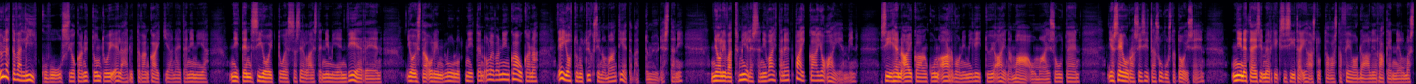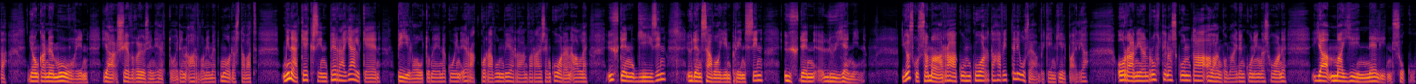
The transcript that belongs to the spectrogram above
Yllättävä liikkuvuus, joka nyt tuntui elähdyttävän kaikkia näitä nimiä, niiden sijoittuessa sellaisten nimien viereen, joista olin luullut niiden olevan niin kaukana, ei johtunut yksinomaan tietämättömyydestäni. Ne olivat mielessäni vaihtaneet paikkaa jo aiemmin, siihen aikaan kun arvonimi liittyi aina maaomaisuuteen ja seurasi sitä suvusta toiseen, niin että esimerkiksi siitä ihastuttavasta feodaalirakennelmasta, jonka Nemorin ja Chevreusin herttuiden arvonimet muodostavat, minä keksin peräjälkeen, piiloutuneena kuin erakkoravun vieraanvaraisen kuoren alle, yhden Giisin, yhden Savojin prinssin, yhden Lyenin. Joskus samaa raakun kuorta havitteli useampikin kilpailija. Oranian ruhtinaskuntaa Alankomaiden kuningashuone ja Majin Nelin suku.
